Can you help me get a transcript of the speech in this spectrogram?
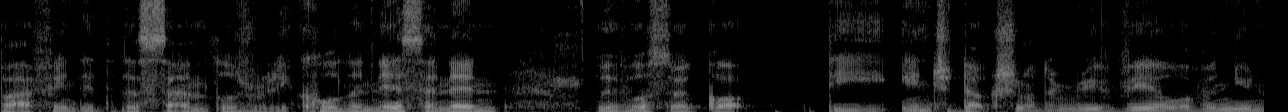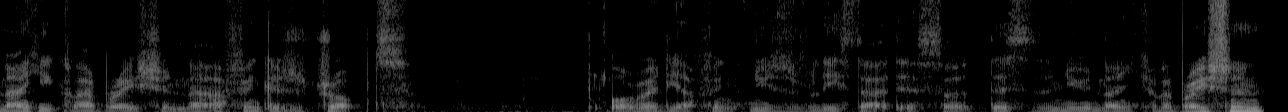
But I think they did the sandals really cool in this. And then we've also got the introduction or the reveal of a new Nike collaboration that I think has dropped already. I think news is released out of this. So this is a new Nike collaboration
